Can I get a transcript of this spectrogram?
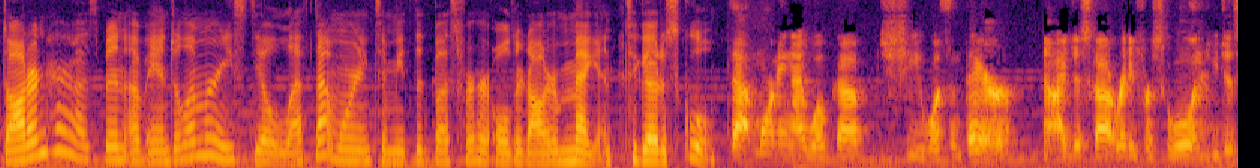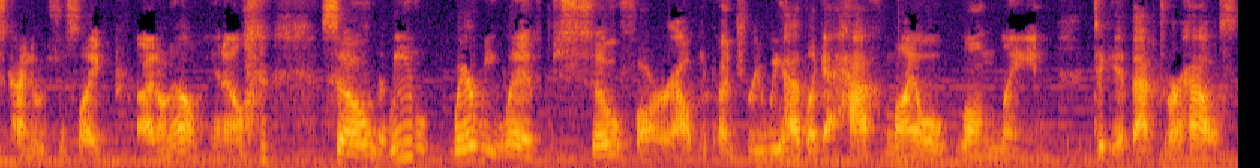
daughter and her husband of Angela Marie Steele left that morning to meet the bus for her older daughter, Megan, to go to school. That morning I woke up, she wasn't there. I just got ready for school and he just kind of was just like, I don't know, you know. so we where we lived so far out in the country, we had like a half mile long lane to get back to our house.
